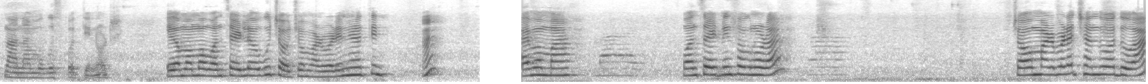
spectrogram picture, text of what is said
ಸ್ನಾನ ಮುಗಿಸ್ಕೊತೀನಿ ನೋಡ್ರಿ. ಈಗ ಮಮ್ಮ ಒಂದು ಸೈಡ್ಲೇ ಹೋಗು ಚೌಚೌ ಮಾಡಬೇಡೇನು ಹೇಳ್ತೀನಿ. ಹಾಂ? ಬಾಯ್ ಮಮ್ಮ. ಒಂದು ಸೈಡ್ ನಿಂತು ಹೋಗಿ ನೋಡ. ಚೌ ಮಾಡಬೇಡ, ಚಂದ ಓದು, ಆ?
